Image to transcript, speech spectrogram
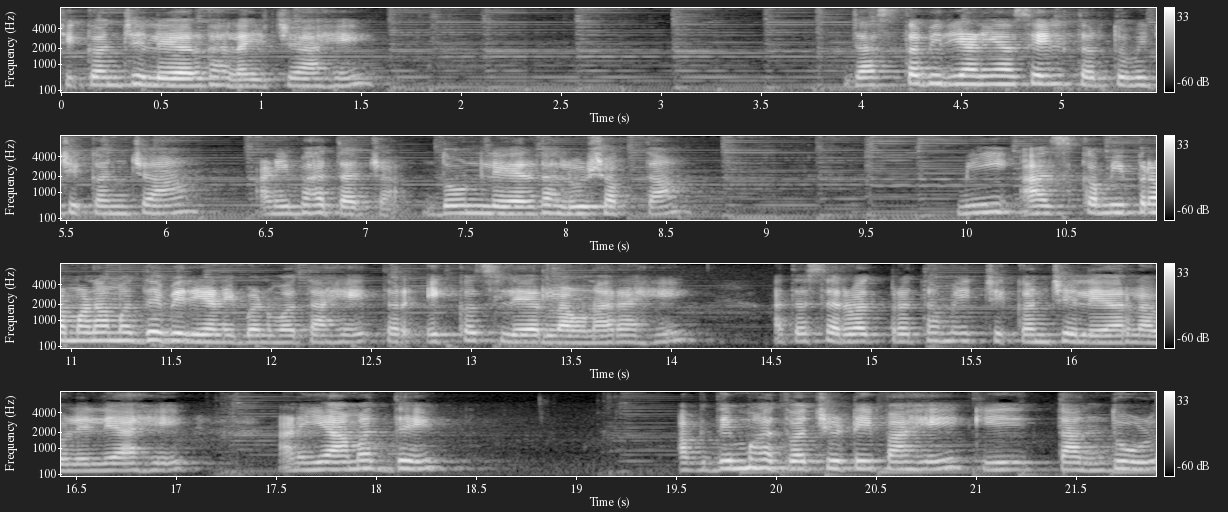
चिकनचे लेअर घालायचे आहे. जास्त बिर्याणी असेल तर तुम्ही चिकनच्या आणि भाताच्या दोन लेअर घालू शकता. मी आज कमी प्रमाणामध्ये बिर्याणी बनवत आहे तर एकच लेअर लावणार आहे. आता सर्वात प्रथम हे चिकनचे लेअर लावलेले आहे. आणि यामध्ये अगदी महत्त्वाची टीप आहे की तांदूळ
